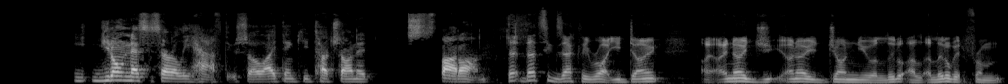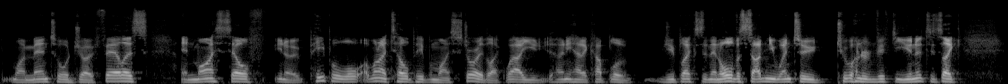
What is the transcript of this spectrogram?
you don't necessarily have to. So I think you touched on it spot on. That, that's exactly right. You don't. I, I know. I know John knew a little, a little bit from my mentor Joe Fairless and myself. You know, people when I tell people my story, they're like, "Wow, you only had a couple of duplexes, and then all of a sudden you went to 250 units." It's like,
